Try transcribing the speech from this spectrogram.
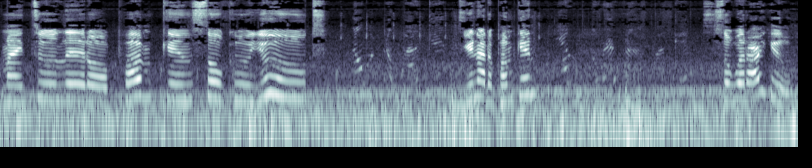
My two little pumpkins so cute. You're not a pumpkin? So what are you?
